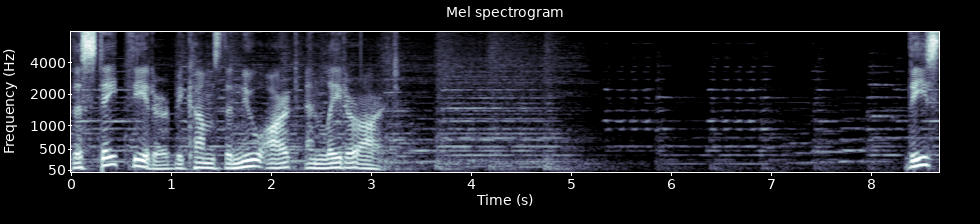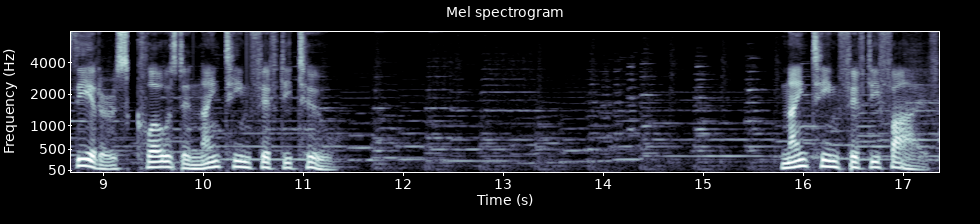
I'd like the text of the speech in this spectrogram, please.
The State Theater becomes the New Art and Later Art. These theaters closed in 1952. 1955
